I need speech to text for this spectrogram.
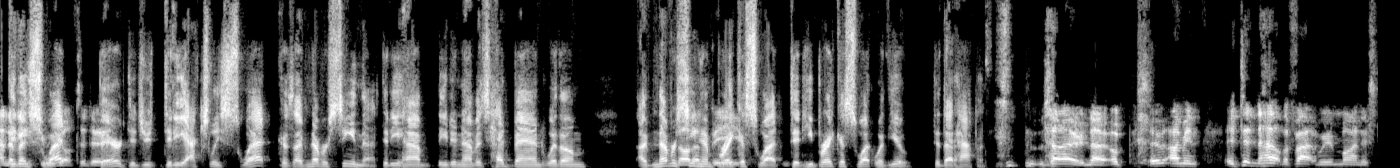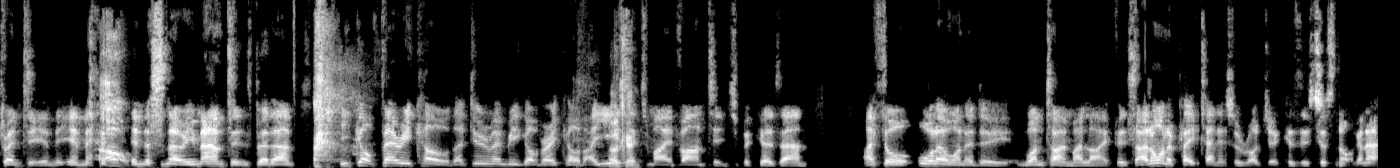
and did he sweat got to do there? Did you? Did he actually sweat? Because I've never seen that. Did he have? He didn't have his headband with him. I've never Not seen him break a sweat. Did he break a sweat with you? Did that happen? No, no. I mean, it didn't help the fact we were minus twenty in the in the, Oh. in the snowy mountains. But um, he got very cold. I do remember he got very cold. I used Okay. it to my advantage because um, I thought all I want to do one time in my life is I don't want to play tennis with Roger because it's just not gonna,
